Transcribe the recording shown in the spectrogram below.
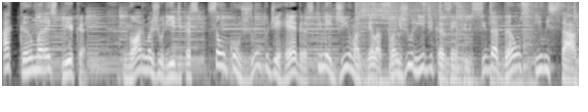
A Câmara explica. Normas jurídicas são um conjunto de regras que mediam as relações jurídicas entre os cidadãos e o Estado.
